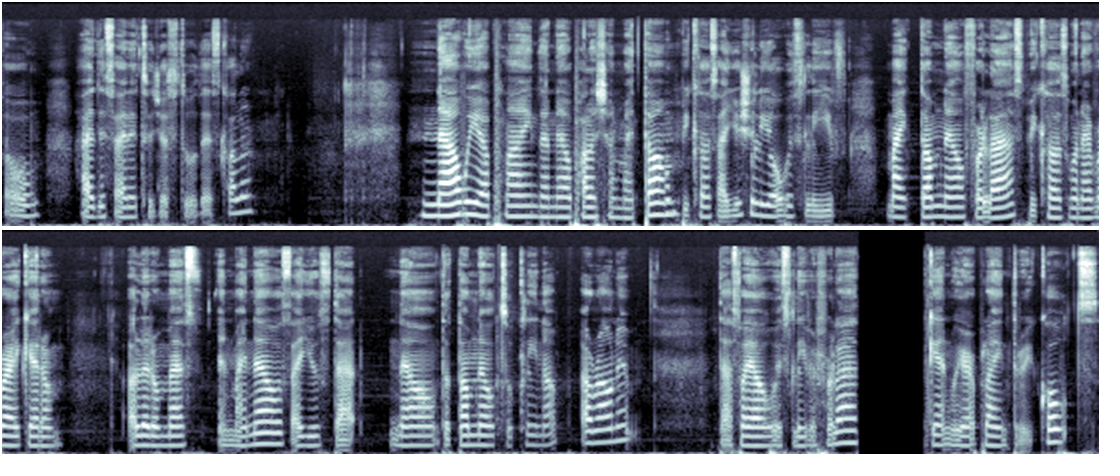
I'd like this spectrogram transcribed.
So I decided to just do this color. Now we are applying the nail polish on my thumb because I usually always leave my thumbnail for last because whenever I get a, a little mess in my nails, I use that nail, the thumbnail to clean up around it. That's why I always leave it for last. Again, we are applying three coats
